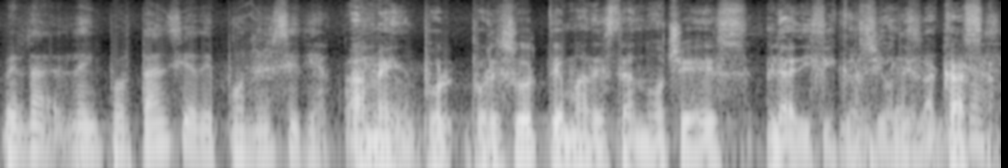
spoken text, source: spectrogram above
¿verdad? La importancia de ponerse de acuerdo. Amén. Por, eso el tema de esta noche es la edificación, de la casa.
